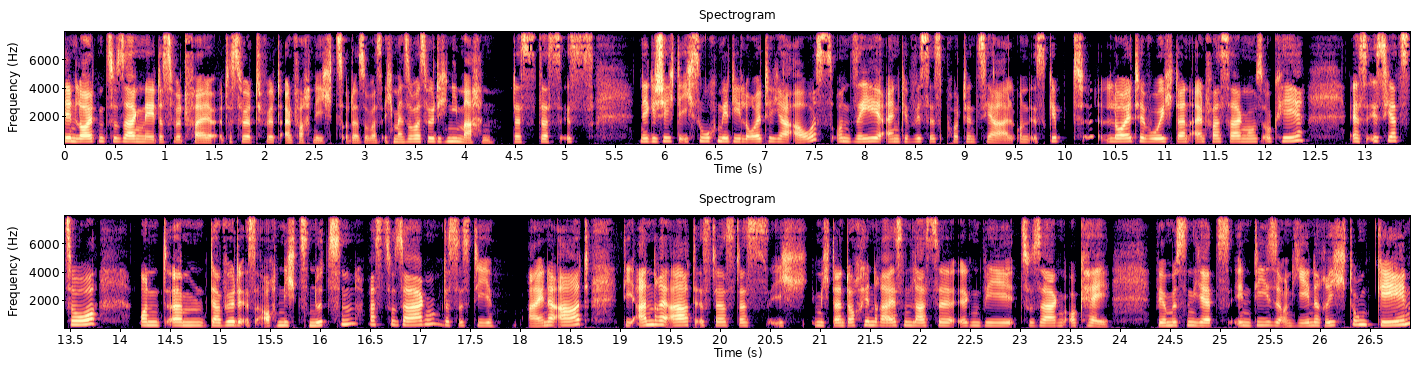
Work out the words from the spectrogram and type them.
den Leuten zu sagen, nee, das wird, das wird, wird einfach nichts oder sowas. Ich meine, sowas würde ich nie machen. Das, das ist eine Geschichte. Ich suche mir die Leute ja aus und sehe ein gewisses Potenzial. Und es gibt Leute, wo ich dann einfach sagen muss, okay, es ist jetzt so und ähm, da würde es auch nichts nützen, was zu sagen. Das ist die eine Art. Die andere Art ist das, dass ich mich dann doch hinreißen lasse, irgendwie zu sagen, okay, wir müssen jetzt in diese und jene Richtung gehen,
